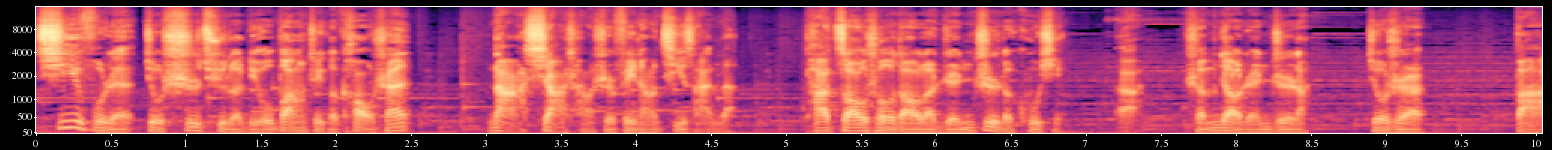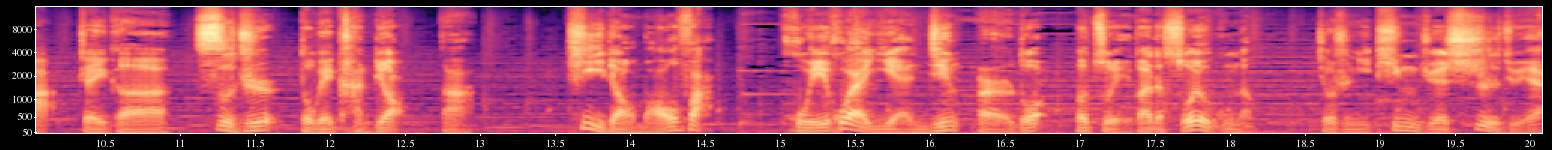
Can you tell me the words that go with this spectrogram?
戚夫人就失去了刘邦这个靠山，那下场是非常凄惨的。她遭受到了人质的酷刑啊，什么叫人质呢？就是把这个四肢都给砍掉啊，剃掉毛发，毁坏眼睛、耳朵和嘴巴的所有功能，就是你听觉、视觉，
